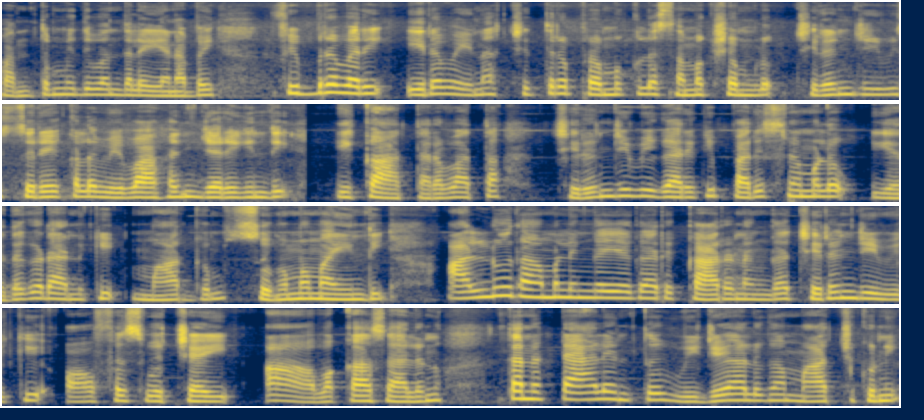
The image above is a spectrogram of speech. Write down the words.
పంతొమ్మిది వందల ఎనభై ఫిబ్రవరి ఇరవైన చిత్ర ప్రముఖుల సమక్షంలో చిరంజీవి సురేఖల వివాహం జరిగింది. ఇక ఆ తర్వాత చిరంజీవి గారికి పరిశ్రమలో ఎదగడానికి మార్గం సుగమమైంది. అల్లు రామలింగయ్య గారి కారణంగా చిరంజీవికి ఆఫర్స్ వచ్చాయి. ఆ అవకాశాలను తన టాలెంట్తో విజయాలుగా మార్చుకుని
